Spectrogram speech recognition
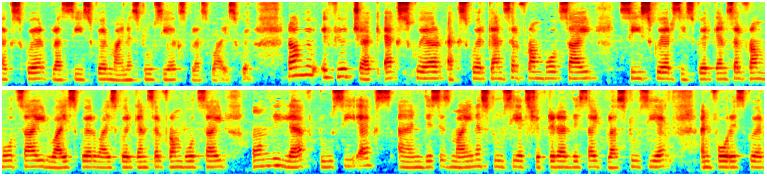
x square plus c square minus 2cx plus y square. Now you, if you check x square, x square cancel from both side, c square, c square cancel from both side, y square, y square cancel from both side, only left 2cx and this is minus 2cx shifted at this side plus 2cx and 4 square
